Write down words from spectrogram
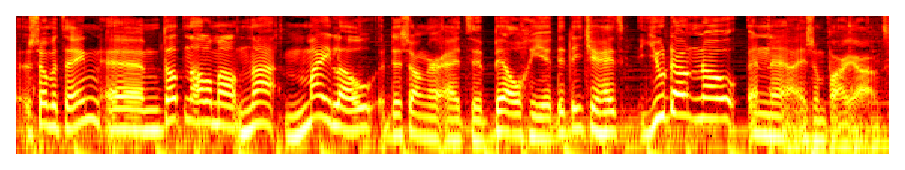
we zometeen. Ehm, dat en allemaal na Milo, de zanger uit België. De DJ heet You Don't Know en hij is een paar jaar oud.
